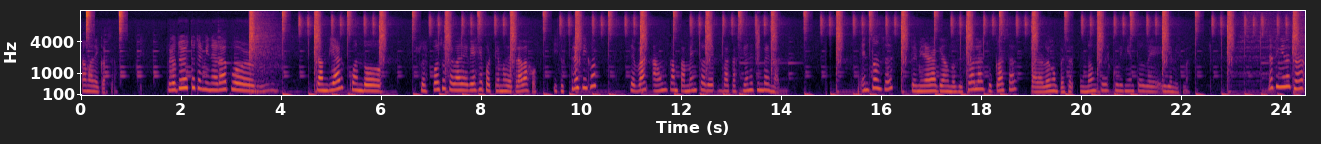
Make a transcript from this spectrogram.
ama de casa. Pero todo esto terminará por cambiar cuando su esposo se va de viaje por temas de trabajo y sus tres hijos se van a un campamento de vacaciones invernales. Entonces terminará quedándose sola en su casa para luego empezar un autodescubrimiento de ella misma. La señora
